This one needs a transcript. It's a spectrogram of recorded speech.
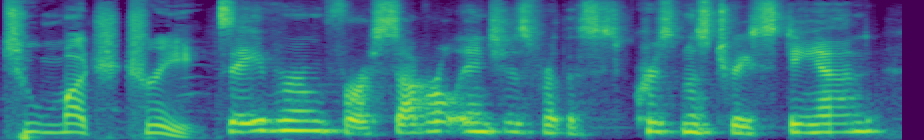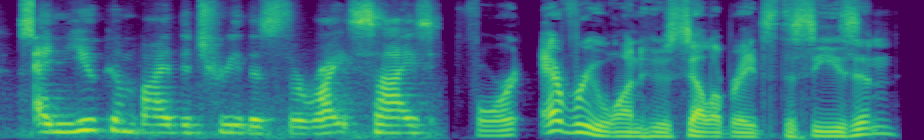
too much tree. Save room for several inches for the Christmas tree stand, and you can buy the tree that's the right size. For everyone who celebrates the season,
